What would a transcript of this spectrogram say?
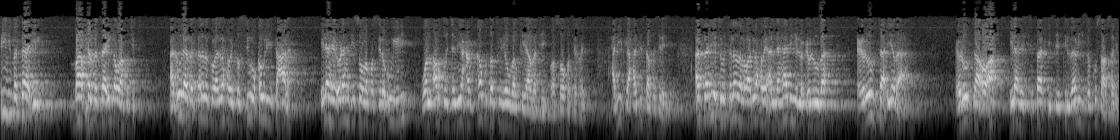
fiihi masaa'il baabkan masaa-ilna waa ku jirta. Alulaa masalada koowaad waxa wey tafsiru qawlihi tacaala ilahay odhahdiisoo la fasiro uu yihi waalardu jamiican qabdatu yawma alqiyaamati waa soo fasiray. Xadiidka axaadiistaa fasiraysa athaaniyatu masalada labaad waxa wey ana hadihi alculuuma culumta iyada ah culumta oo ah ilahay sifaatkiisa iyo tilmaamihiisa ku saabsani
